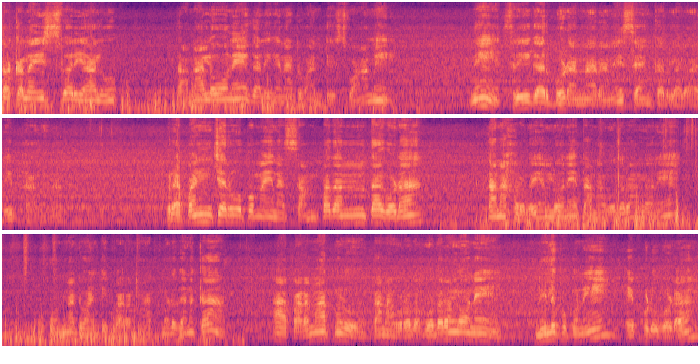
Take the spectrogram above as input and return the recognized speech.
సకల ఐశ్వర్యాలు తనలోనే కలిగినటువంటి స్వామిని శ్రీగర్భుడు అన్నారని శంకరుల వారి భావన. ప్రపంచ రూపమైన సంపదంతా కూడా తన హృదయంలోనే తన ఉదరంలోనే ఉన్నటువంటి పరమాత్ముడు గనక ఆ పరమాత్ముడు తన ఉద ఉదరంలోనే నిలుపుకుని ఎప్పుడు కూడా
